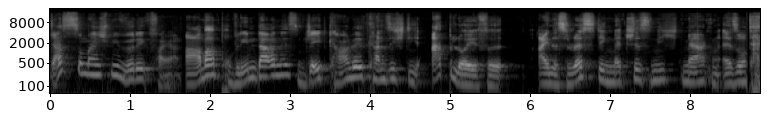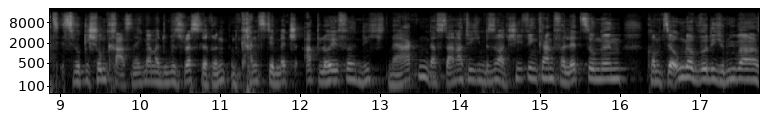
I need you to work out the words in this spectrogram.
Das zum Beispiel würde ich feiern. Aber Problem daran ist, Jade Cargill kann sich die Abläufe eines Wrestling-Matches nicht merken. Also, das ist wirklich schon krass. Ne? Ich meine mal, du bist Wrestlerin und kannst dir Matchabläufe nicht merken, dass da natürlich ein bisschen was schiefgehen kann. Verletzungen, kommt sehr unglaubwürdig rüber.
